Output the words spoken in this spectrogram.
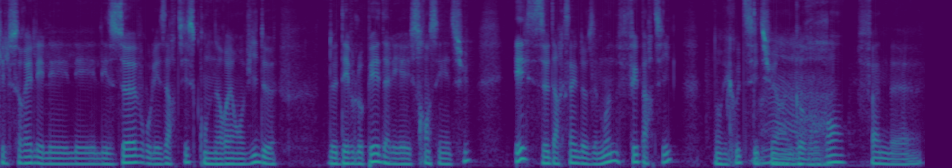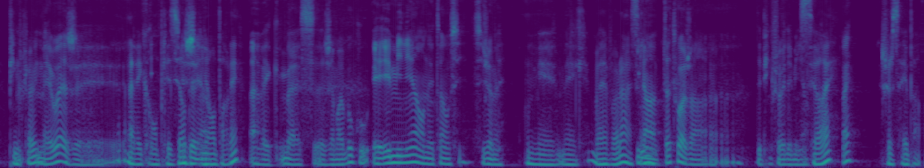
quelles seraient les, les, les, les œuvres ou les artistes qu'on aurait envie de, de développer, d'aller se renseigner dessus. Et The Dark Side of the Moon fait partie. Donc écoute, si tu es un ah. grand fan de Pink Floyd, mais ouais, avec grand plaisir de venir en parler. Avec, bah, j'aimerais beaucoup. Et Emilien en est un aussi, si jamais. Mais mec, bah, voilà. Il a un tatouage hein, euh, des Pink Floyd Emilien. C'est vrai? Ouais. Je le savais pas.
